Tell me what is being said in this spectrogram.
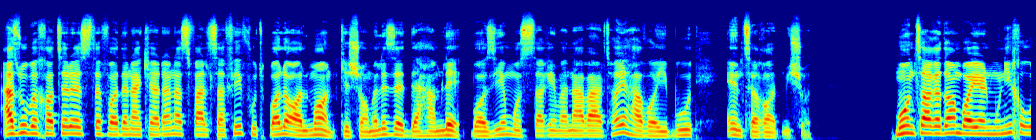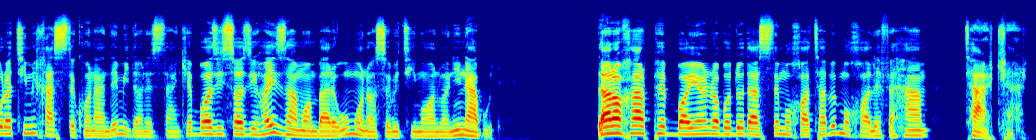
از او به خاطر استفاده نکردن از فلسفه فوتبال آلمان که شامل ضد حمله، بازی مستقیم و نبردهای هوایی بود، انتقاد می‌شد. منتقدان بایرن مونیخ او را تیمی خسته کننده می‌دانستند که بازی سازی های زمان برای او مناسب تیم آلمانی نبود. در آخر پپ بایرن را با دو دسته مخاطب مخالف هم ترک کرد.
